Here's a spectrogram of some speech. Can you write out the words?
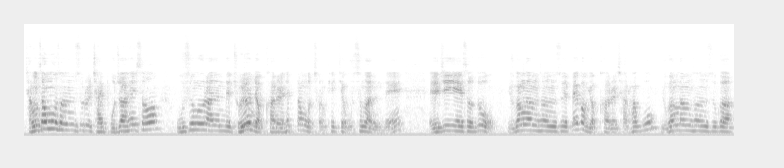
장성호 선수를 잘 보좌해서 우승을 하는데 조연 역할을 했던 것처럼 KT가 우승하는데 LG에서도 유강남 선수의 백업 역할을 잘 하고 유강남 선수가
